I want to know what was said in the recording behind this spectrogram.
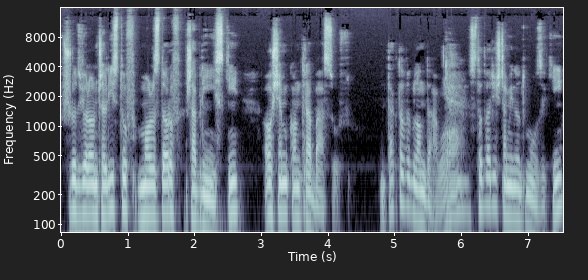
Wśród wiolonczelistów Molsdorf Szabliński, 8 kontrabasów. Tak to wyglądało. 120 minut muzyki.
